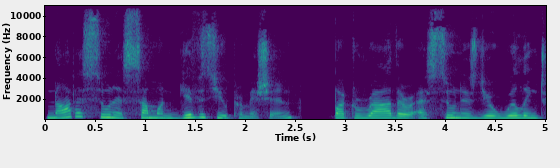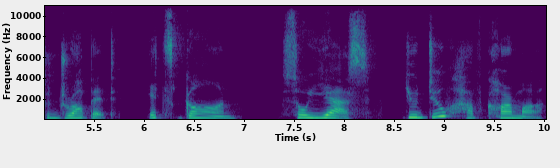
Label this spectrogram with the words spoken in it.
Not as soon as someone gives you permission, but rather as soon as you're willing to drop it, it's gone. So, yes, you do have karma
